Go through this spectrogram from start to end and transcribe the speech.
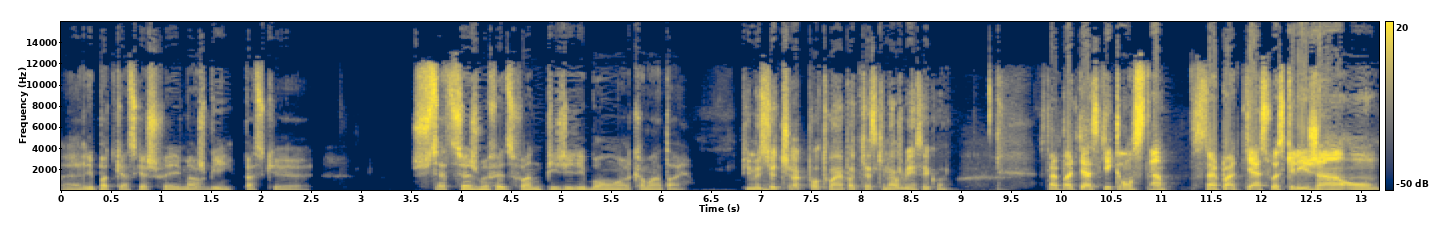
euh, les podcasts que je fais, ils marchent bien parce que je suis satisfait, je me fais du fun, puis j'ai des bons euh, commentaires. Puis, Monsieur Chuck, pour toi, un podcast qui marche bien, c'est quoi? C'est un podcast qui est constant. C'est un podcast où est-ce que les gens ont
